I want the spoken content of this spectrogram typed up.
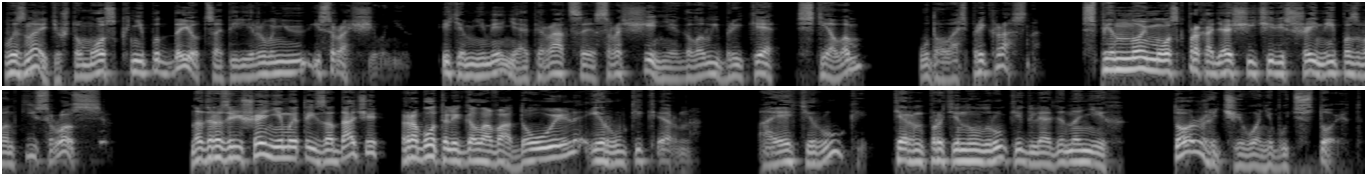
Вы знаете, что мозг не поддается оперированию и сращиванию. И тем не менее операция сращения головы Брике с телом удалась прекрасно. Спинной мозг, проходящий через шейные позвонки, сросся. Над разрешением этой задачи работали голова Доуэля и руки Керна. А эти руки, Керн протянул руки, глядя на них, тоже чего-нибудь стоят.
